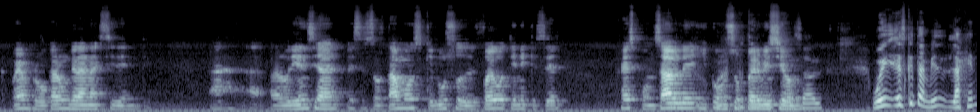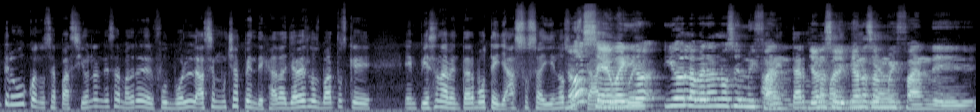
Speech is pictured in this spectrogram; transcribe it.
que puedan provocar un gran accidente. Ah, para la audiencia les exhortamos que el uso del fuego tiene que ser responsable y con supervisión. Güey, es que también la gente luego cuando se apasiona en esa madre del fútbol hace mucha pendejada. Ya ves los vatos que empiezan a aventar botellazos ahí en los No estadios, sé, güey. Yo, yo la verdad no soy muy fan. Yo no soy, yo no soy muy fan de,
